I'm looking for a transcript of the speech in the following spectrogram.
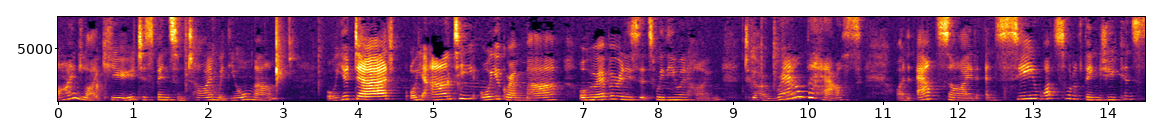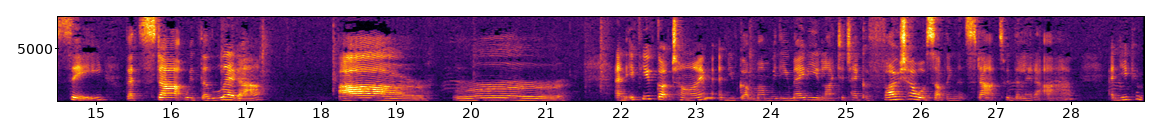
I'd like you to spend some time with your mum or your dad or your auntie or your grandma or whoever it is that's with you at home to go around the house and outside and see what sort of things you can see that start with the letter R. R. And if you've got time and you've got mum with you, maybe you'd like to take a photo of something that starts with the letter R you can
